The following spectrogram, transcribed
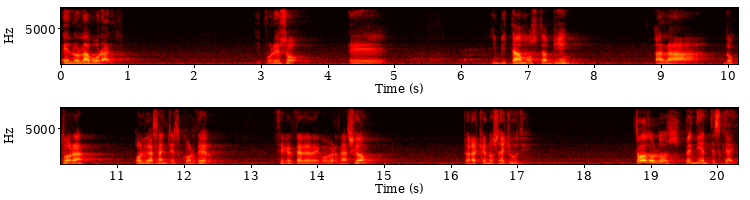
en lo laboral. Y por eso eh, invitamos también a la doctora Olga Sánchez Cordero, secretaria de Gobernación, para que nos ayude. Todos los pendientes que hay,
